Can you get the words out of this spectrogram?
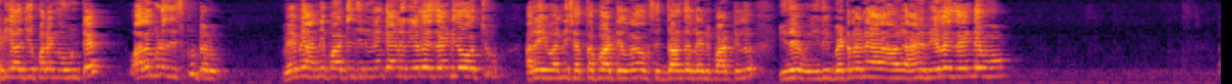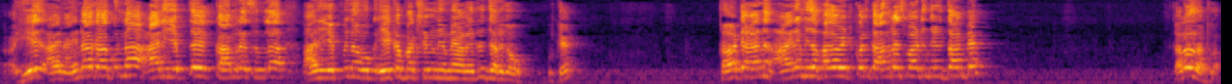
ఐడియాలజీ పరంగా ఉంటే వాళ్ళని కూడా తీసుకుంటారు. మేబీ అన్ని పార్టీలు తిరిగినాక ఆయన రియలైజ్ అయింది కావచ్చు. అరే ఇవన్నీ చెత్త పార్టీలు రా ఒక సిద్ధాంతం లేని పార్టీలు. ఇదే ఇది బెటర్ అని ఆయన రియలైజ్ అయిందేమో ఏ ఆయన అయినా కాకుండా ఆయన చెప్తే కాంగ్రెస్ ఆయన చెప్పిన ఒక ఏకపక్షంగా నిర్ణయాలు అయితే జరగవు. ఓకే కాబట్టి ఆయన ఆయన మీద పగ పెట్టుకొని కాంగ్రెస్ పార్టీని తిడతా అంటే? కలదు అట్లా.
